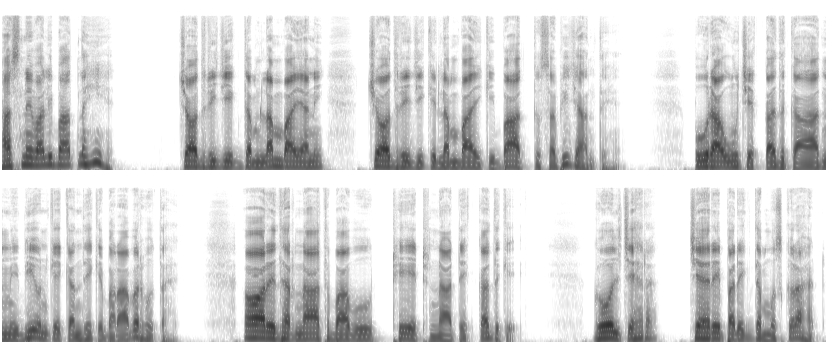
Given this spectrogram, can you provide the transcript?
हंसने वाली बात नहीं है। चौधरी जी एकदम लंबा, यानी चौधरी जी की लंबाई की बात तो सभी जानते हैं। पूरा ऊँचे कद का आदमी भी उनके कंधे के बराबर होता है और इधर नाथ बाबू ठेठ नाटे कद के। गोल चेहरा, चेहरे पर एकदम मुस्कुराहट,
